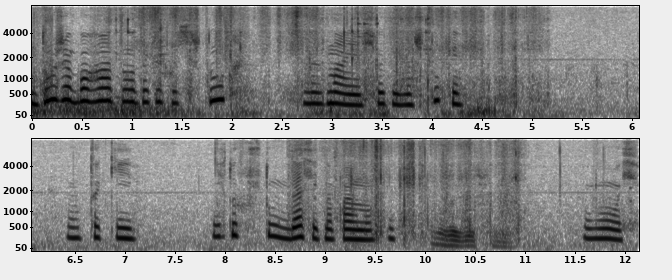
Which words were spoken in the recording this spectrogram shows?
дуже багато таких ось штук. Не знаю, що це за штуки. Ось такі. Їх тут штук 10, напевно. Може більше. Ось.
